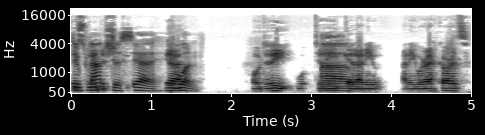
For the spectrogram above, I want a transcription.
Duplantis, Swedish, yeah, he yeah. won. Oh, did he? Did he um, get any any records?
